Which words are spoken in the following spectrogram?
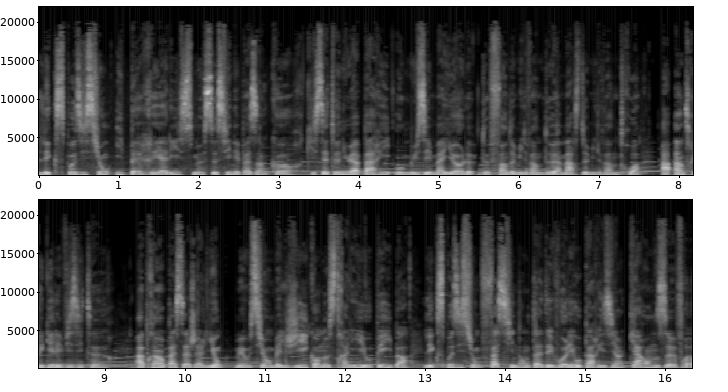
L'exposition Hyperréalisme, ceci n'est pas un corps, qui s'est tenue à Paris au musée Mayol de fin 2022 à mars 2023, a intrigué les visiteurs. Après un passage à Lyon, mais aussi en Belgique, en Australie et aux Pays-Bas, l'exposition fascinante a dévoilé aux Parisiens 40 œuvres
